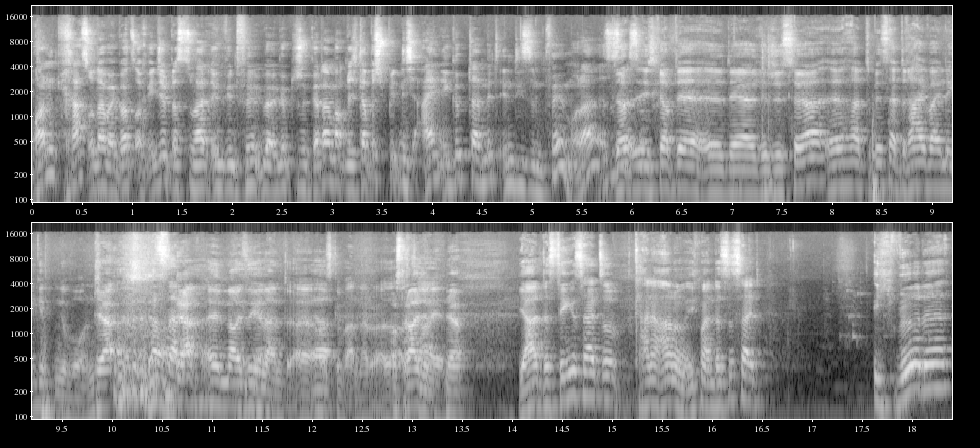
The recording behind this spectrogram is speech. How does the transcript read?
Und krass, oder bei Gods of Egypt, dass du halt irgendwie einen Film über ägyptische Götter machst. Und ich glaube, es spielt nicht ein Ägypter mit in diesem Film, oder? Ist es Das, das so? ich glaube, der, äh, der Regisseur äh, hat bisher drei Mal in Ägypten gewohnt. Ja. ist dann Ja. nach äh, Neuseeland äh, ausgewandert. Oder so. Australien, ja. Ja, das Ding ist halt so, keine Ahnung, ich meine, das ist halt, ich würde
